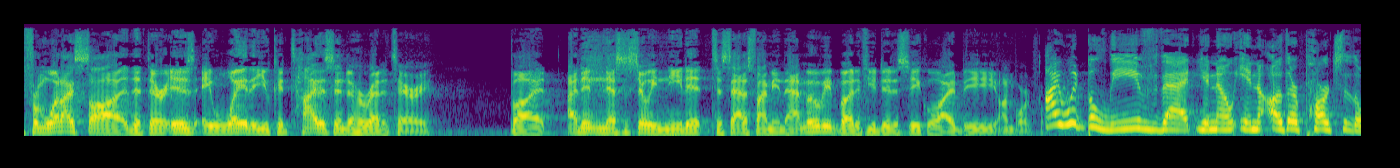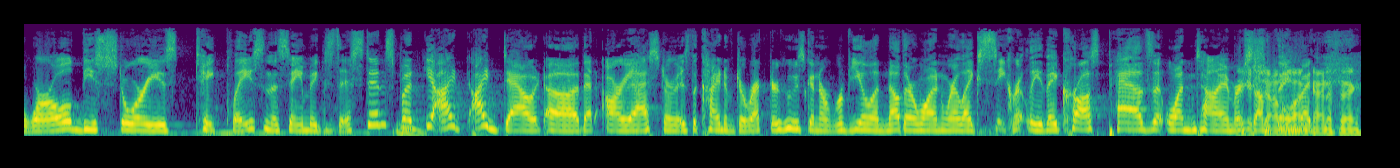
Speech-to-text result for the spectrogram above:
from what I saw, that there is a way that you could tie this into Hereditary. But I didn't necessarily need it to satisfy me in that movie. But if you did a sequel, I'd be on board for it. I would believe that, you know, in other parts of the world, these stories take place in the same existence. But Hmm. yeah, I, I doubt uh, that Ari Aster is the kind of director who's going to reveal another one where, like, secretly they crossed paths at one time or Like a something. Shyamalan but kind of thing.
